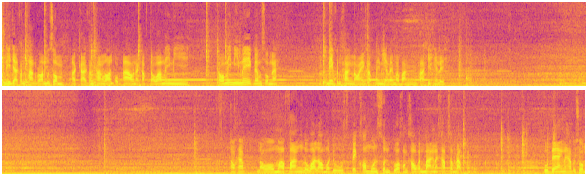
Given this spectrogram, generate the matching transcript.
ันนี้แดดค่อนข้างร้อนผู้ชม อากาศค่อนข้างร้อนอบอ้าวนะครับ แต่ว่าไม่มีแต่ว่าไม่มีเมฆนะผู้ชมนะ เมฆค่อนข้างน้อยครับ ไม่มีอะไรมาบังพระอาทิตย์ให้เลยเอาครับ เรามาฟังหรือว่าเรามาดูสเปคข้อมูลส่วนตัวของเขากันบ้างนะครับสำหรับตูดแดงนะครับผู้ชม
